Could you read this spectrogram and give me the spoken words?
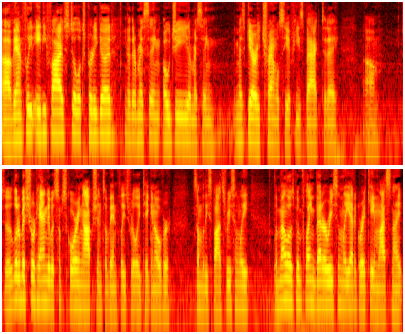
Uh, VanVleet 85 still looks pretty good. You know, they're missing OG, they're missing miss Gary Trent. We'll see if he's back today. Um, so a little bit shorthanded with some scoring options. So VanVleet's really taken over some of these spots recently. LaMelo's been playing better recently. He had a great game last night.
